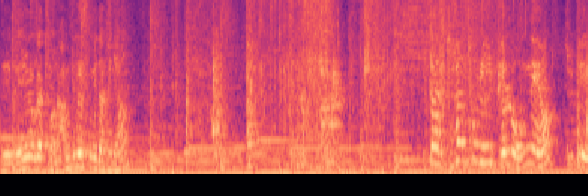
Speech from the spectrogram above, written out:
네, 매뉴얼 같은 건 안 보겠습니다 그냥. 일단 구성품이 별로 없네요. 이렇게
